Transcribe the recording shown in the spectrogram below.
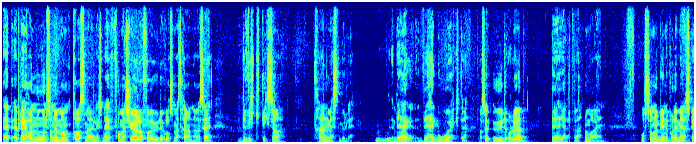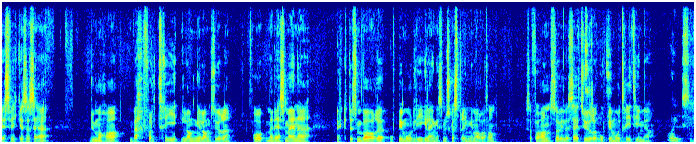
jeg, jeg pleier å ha noen sånne mantra som jeg liksom for meg sjøl og for utøvere som jeg trener. Og sier det viktigste tren mest mulig. Det, er, det er gode økter. Altså ut og løp, det hjelper. Nummer én. Og så når du begynner på det mer spesifikke, så ser jeg du må ha i hvert fall tre lange langturer. Og med det så mener jeg økter som varer oppimot like lenge som du skal springe maraton. Så for han så vil jeg si turer oppimot tre timer. Oi sånn.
